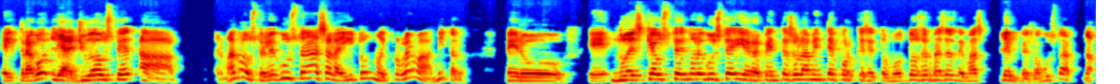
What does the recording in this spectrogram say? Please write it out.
el trago le ayuda a usted a, hermano, a usted le gusta saladito, no hay problema, admítalo. Pero eh, no es que a usted no le guste y de repente solamente porque se tomó dos cervezas de más le empezó a gustar. No,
